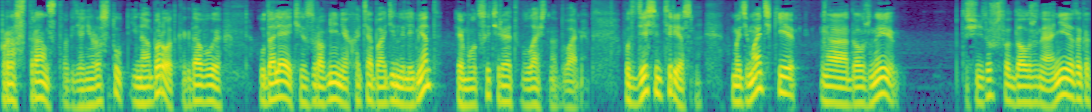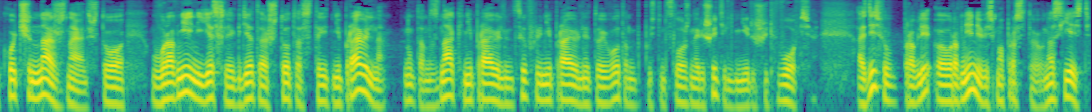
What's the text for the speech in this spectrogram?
пространство, где они растут. И наоборот, когда вы удаляете из уравнения хотя бы один элемент, эмоции теряют власть над вами. Вот здесь интересно. Математики а, должны, точнее не то, что должны, они это как очень наш знают, что в уравнении, если где-то что-то стоит неправильно, ну там знак неправильный, цифры неправильные, то его там, допустим, сложно решить или не решить вовсе. А здесь уравнение весьма простое. У нас есть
